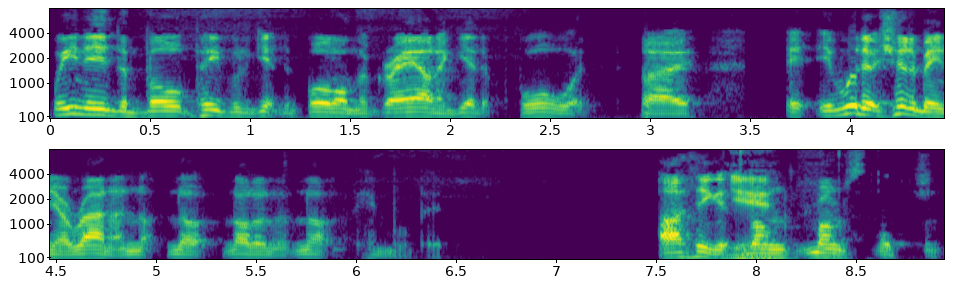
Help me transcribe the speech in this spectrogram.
we need the ball, people to get the ball on the ground and get it forward. So it, it would it should have been a runner, not not not a, not Himmelberg. I think it's Yeah. wrong wrong selection.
